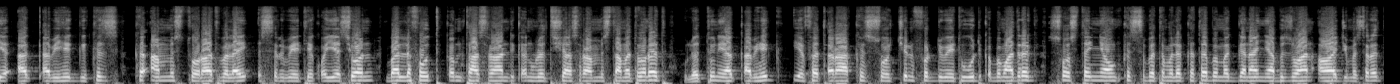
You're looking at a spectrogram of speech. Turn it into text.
የአቃቢ ሕግ ክስ ከአምስት ወራት በላይ እስር ቤት የቆየ ሲሆን ባለፈው ጥቅምት 11 ቀን 2015 ዓ ም ሁለቱን የአቃቢ ሕግ የፈጠራ ክሶችን ፍርድ ቤቱ ውድቅ በማድረግ ሶስተኛውን ክስ በተመለከተ በመገናኛ ብዙኃን አዋጅ መሰረት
